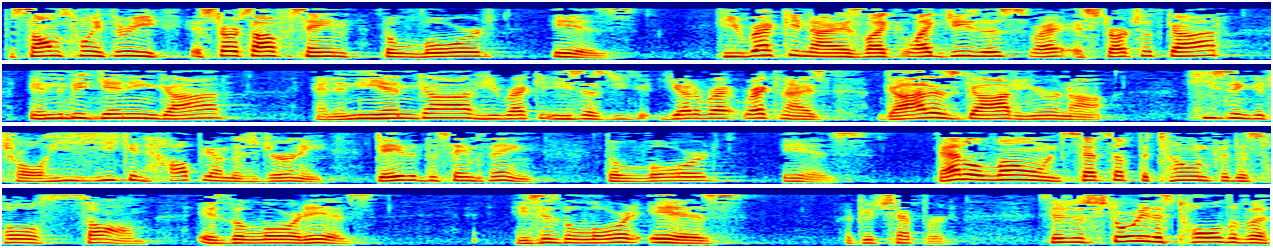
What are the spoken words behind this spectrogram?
But Psalms 23, it starts off saying, the Lord is. He recognized, like, like Jesus, right? It starts with God. In the beginning, God. And in the end, God. He, rec- he says, you, you got to re- recognize God is God, you're not. He's in control. He, he can help you on this journey. David, the same thing. The Lord is. That alone sets up the tone for this whole psalm, is the Lord is. He says the Lord is a good shepherd. So there's a story that's told of a,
